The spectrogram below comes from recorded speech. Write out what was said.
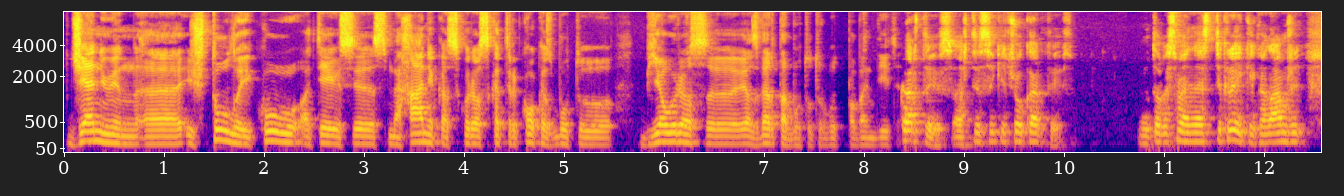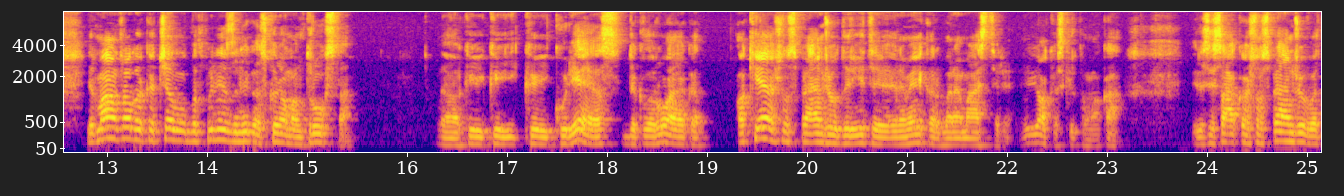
genuine uh, iš tų laikų atėjusias mechanikas, kurios, kad ir kokios būtų bjaurios, uh, jas verta būtų turbūt pabandyti. Kartais, aš tai sakyčiau kartais. Nu, ta prasme, nes tikrai kiekvienam žaidėjui. Ir man atrodo, kad čia bet pagrindinis dalykas, kurio man trūksta. Kai, kai, kai kuriejas deklaruoja, kad okei, okay, aš nusprendžiau daryti remake arba remasterį, jokio skirtumo ką. Ir jisai sako, aš nusprendžiau va,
